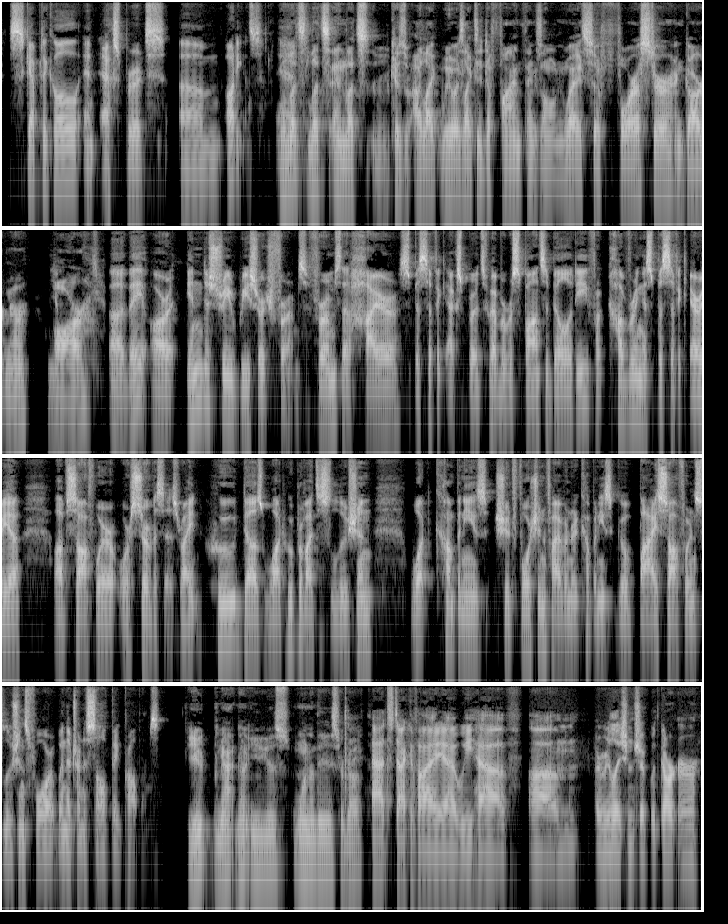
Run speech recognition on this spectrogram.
skeptical and expert um, audience? Well, let's let's and let's because I like we always like to define things along the way. So Forrester and Gartner Yep. are Uh, they are industry research firms, firms that hire specific experts who have a responsibility for covering a specific area of software or services, right? Who does what? Who provides a solution? What companies should Fortune 500 companies go buy software and solutions for when they're trying to solve big problems? you Matt. Don't you use one of these or both? At Stackify, uh, we have um, a relationship with Gartner.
